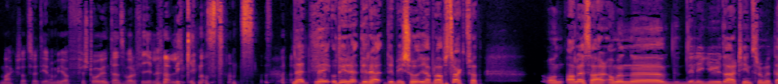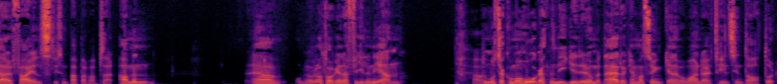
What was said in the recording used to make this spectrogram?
Microsoft rätt igenom. Jag förstår ju inte ens var filerna ligger någonstans. nej, nej och det, det, det blir så jävla abstrakt för att om alla är så här, ja men eh, det ligger ju där, Teamsrummet där, files, liksom papp, papp, så här. Ja men, eh, om jag vill ha tagit den där filen igen, Ja. då måste jag komma ihåg att den ligger i det rummet. Nej, då kan man synka den med OneDrive till sin dator.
